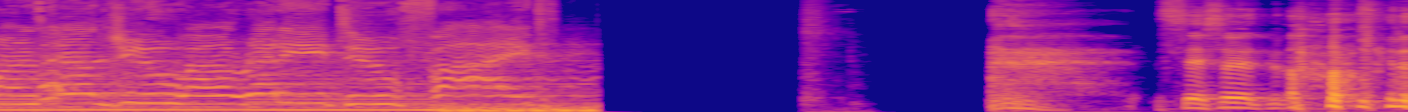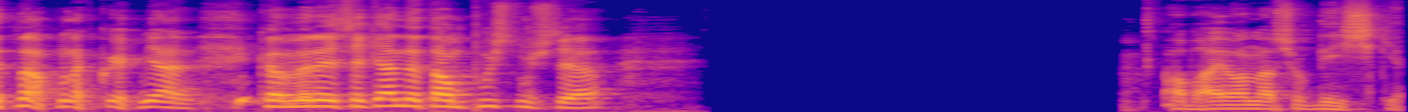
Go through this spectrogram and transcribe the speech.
once held you are ready to fight. Ses evet bir da amına koyayım yani. Kameraya çeken de tam puşmuş ya. Abi hayvanlar çok değişik ya.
